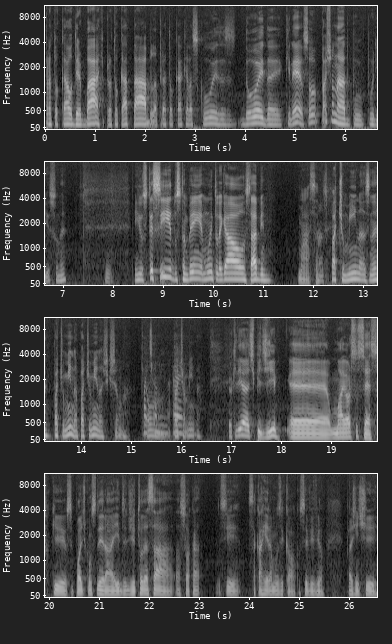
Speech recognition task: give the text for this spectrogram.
Pra tocar o derbaque, pra tocar a tabla, pra tocar aquelas coisas doidas, que, né? Eu sou apaixonado por, por isso, né? E os tecidos também é muito legal, sabe? Massa. As patiuminas, né? Patiumina? Patiumina, acho que chama. Que é Patiamina, é. Patiamina. Eu queria te pedir é, o maior sucesso que você pode considerar aí de, de toda essa a sua ca- esse- essa carreira musical que você viveu, pra gente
